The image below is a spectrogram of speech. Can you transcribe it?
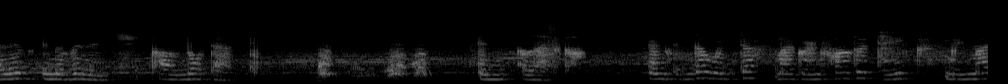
in a village called Noatak in Alaska. And in the winter, my grandfather takes me and my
